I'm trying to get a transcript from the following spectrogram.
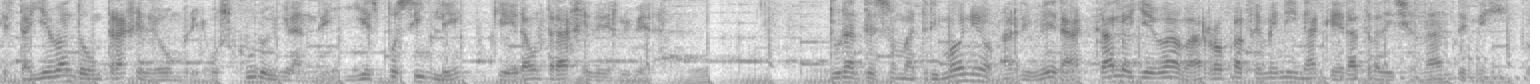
está llevando un traje de hombre oscuro y grande y es posible que era un traje de Rivera. Durante su matrimonio a Rivera, Kahlo llevaba ropa femenina que era tradicional de México.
